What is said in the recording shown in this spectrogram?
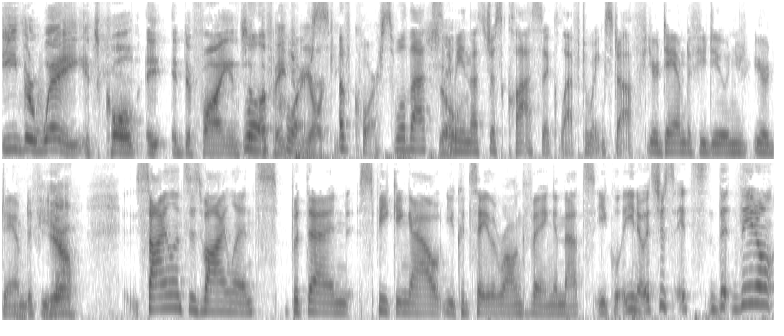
Either way, it's called a, a defiance well, of of the course, patriarchy. of course. Well, that's I mean that's just classic left wing stuff. You're damned if you do, and you're- you're damned if you Yeah. don't. Silence is violence, but then speaking out, you could say the wrong thing, and that's equal. You know, it's just it's th- they don't.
